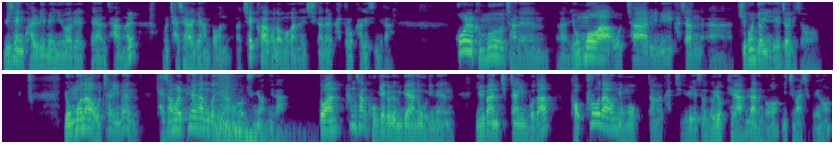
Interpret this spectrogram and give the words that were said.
위생 관리 매뉴얼에 대한 사항을 자세하게 한번 어, 체크하고 넘어가는 시간을 갖도록 하겠습니다. 홀 근무자는 어, 용모와 옷차림이 가장 아, 기본적인 예절이죠. 용모나 옷차림은 개성을 표현하는 것 이상으로 중요합니다. 또한 항상 고객을 응대하는 우리는 일반 직장인보다 더 프로다운 용모 복장을 갖추기 위해서 노력해야 한다는 거 잊지 마시고요.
